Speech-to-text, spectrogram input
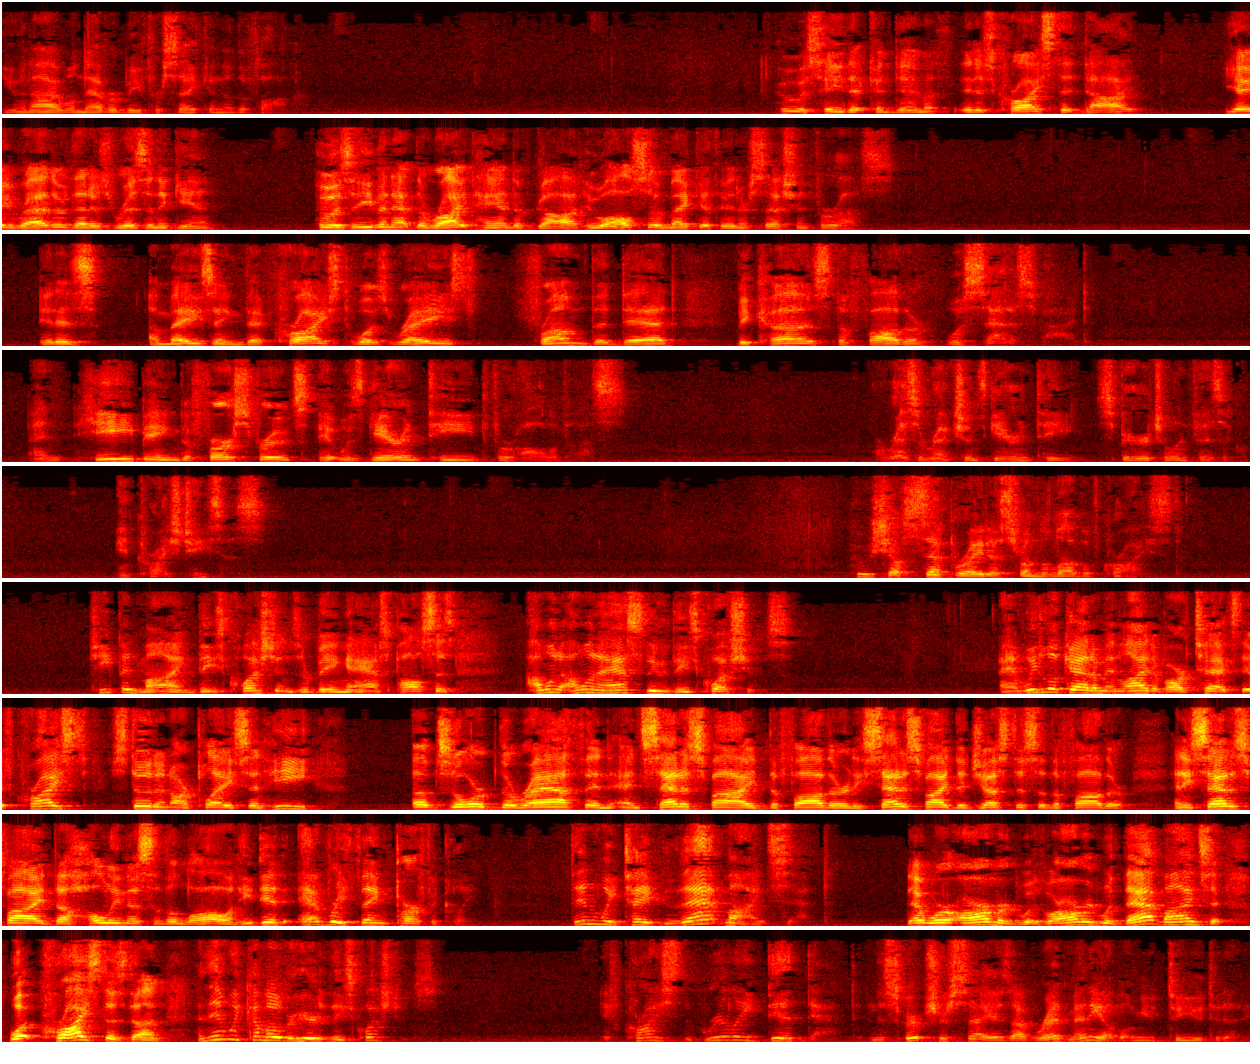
You and I will never be forsaken of the Father. Who is he that condemneth? It is Christ that died, yea, rather, that is risen again, who is even at the right hand of God, who also maketh intercession for us. It is amazing that Christ was raised from the dead because the Father was satisfied. And He being the first fruits, it was guaranteed for all of us. Resurrection's guaranteed, spiritual and physical, in Christ Jesus. Who shall separate us from the love of Christ? Keep in mind, these questions are being asked. Paul says, I want, I want to ask you these questions. And we look at them in light of our text. If Christ stood in our place and he absorbed the wrath and, and satisfied the Father, and he satisfied the justice of the Father, and he satisfied the holiness of the law, and he did everything perfectly, then we take that mindset that we're armored with. We're armored with that mindset, what Christ has done. And then we come over here to these questions. If Christ really did that, and the scriptures say, as I've read many of them to you today,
